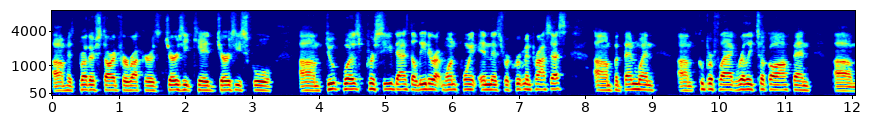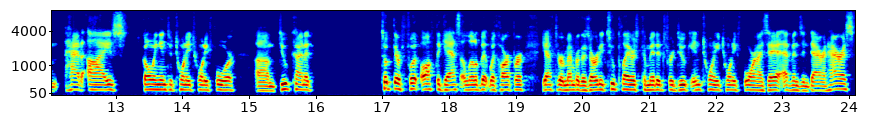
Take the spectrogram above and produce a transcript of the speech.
Um, his brother starred for Rutgers, Jersey kid, Jersey school. Um, Duke was perceived as the leader at one point in this recruitment process. Um, but then when um, Cooper Flagg really took off and um, had eyes going into 2024, um, Duke kind of took their foot off the gas a little bit with Harper. You have to remember there's already two players committed for Duke in 2024 and Isaiah Evans and Darren Harris.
